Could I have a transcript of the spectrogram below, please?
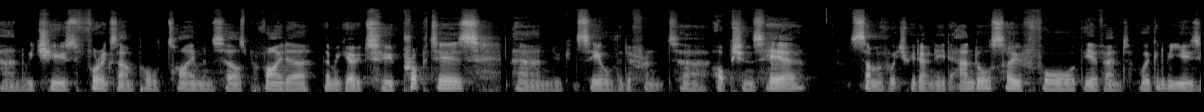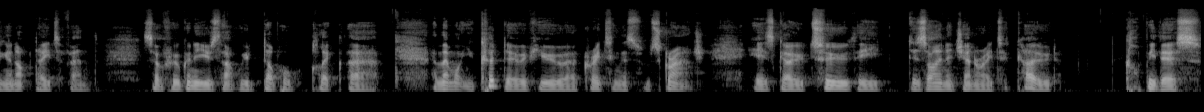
and we choose, for example, time and sales provider. Then we go to properties and you can see all the different uh, options here, some of which we don't need, and also for the event. We're going to be using an update event. So if we are going to use that, we double click there. And then what you could do if you are creating this from scratch is go to the designer generated code, copy this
